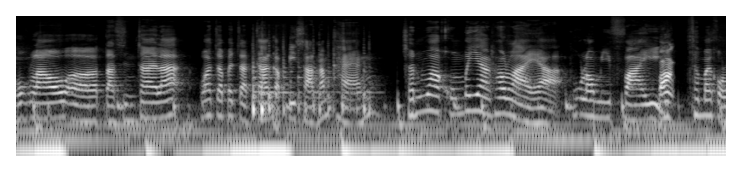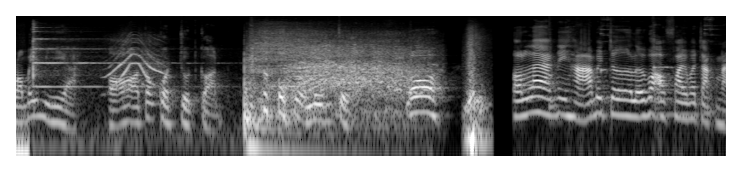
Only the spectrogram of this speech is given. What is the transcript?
พวกเราเอ่อตัดสินใจแล้วว่าจะไปจัดการกับปีศาจน้ำแข็ง ฉันว่าคงไม่ยากเท่าไหร่อะ พวกเรามีไฟทำไมของเราไม่มีอะ อ๋อ ต้องกดจุดก่อน โอ้โหลืมจุด โอ้ตอนแรกนี่หาไม่เจอเลยว่าเอาไฟมาจากไหน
